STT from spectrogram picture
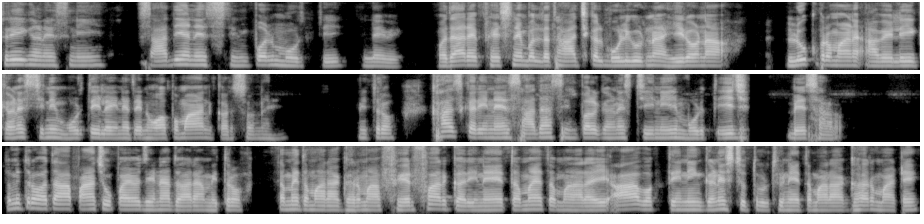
શ્રી ગણેશની સાદી અને સિમ્પલ મૂર્તિ લેવી. વધારે ફેશનેબલ તથા આજકાલ બોલિવૂડના હીરોના લુક પ્રમાણે આવેલી ગણેશજીની મૂર્તિ લઈને તેનું અપમાન કરશો નહીં. મિત્રો, ખાસ કરીને સાદા સિમ્પલ ગણેશજીની મૂર્તિ જ બેસાડો. તો મિત્રો, હતા આ પાંચ ઉપાયો જેના દ્વારા મિત્રો, તમે તમારા ઘરમાં ફેરફાર કરીને તમે તમારા આ વખતેની ગણેશ ચતુર્થીને તમારા ઘર માટે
